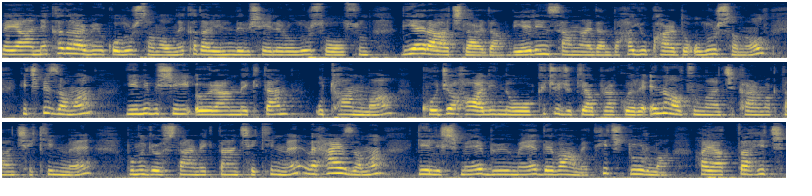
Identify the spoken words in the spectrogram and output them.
veya ne kadar büyük olursan ol, ne kadar elinde bir şeyler olursa olsun diğer ağaçlardan, diğer insanlardan daha yukarıda olursan ol, hiçbir zaman yeni bir şeyi öğrenmekten utanma, koca halinle o küçücük yaprakları en altından çıkarmaktan çekinme, bunu göstermekten çekinme ve her zaman gelişmeye, büyümeye devam et. Hiç durma. Hayatta hiç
